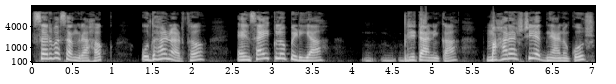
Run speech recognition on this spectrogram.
सर्वसंग्राहक उदाहरणार्थ एन्सायक्लोपीडिया ब्रिटानिका महाराष्ट्रीय ज्ञानकोश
